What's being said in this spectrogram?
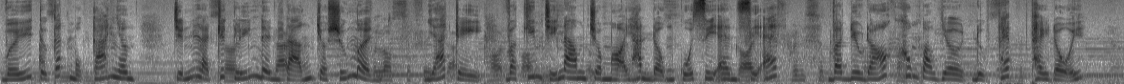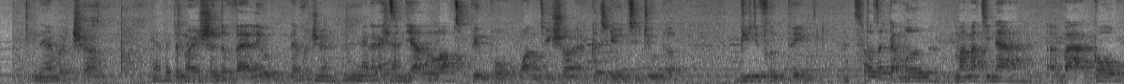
với tư cách một cá nhân chính là triết lý nền tảng cho sứ mệnh giá trị và kim chỉ nam cho mọi hành động của CNCF và điều đó không bao giờ được phép thay đổi Never change. Never the mention, the value never change. never and I think there are lots of people want to join and continue to do the beautiful thing. Tôi rất cảm ơn Mama Tina và cô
